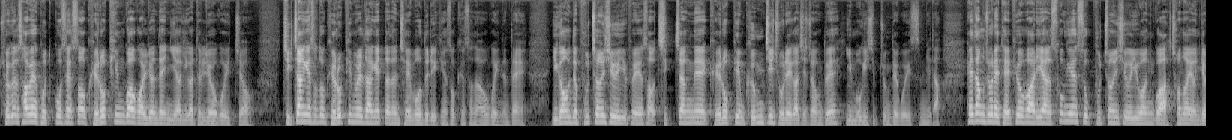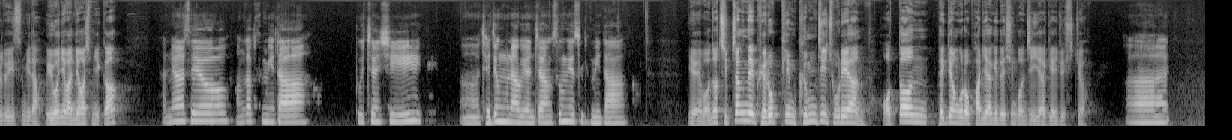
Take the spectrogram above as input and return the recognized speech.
최근 사회 곳곳에서 괴롭힘과 관련된 이야기가 들려오고 있죠. 직장에서도 괴롭힘을 당했다는 제보들이 계속해서 나오고 있는데 이 가운데 부천시의회에서 직장 내 괴롭힘 금지 조례가 제정돼 이목이 집중되고 있습니다. 해당 조례 대표 발의한 송혜숙 부천시 의원과 전화 연결돼 있습니다. 의원님 안녕하십니까? 안녕하세요. 반갑습니다. 부천시 어, 재정문화위원장 송혜숙입니다. 예, 먼저 직장 내 괴롭힘 금지 조례안 어떤 배경으로 발의하게 되신 건지 이야기해 주시죠. 아,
